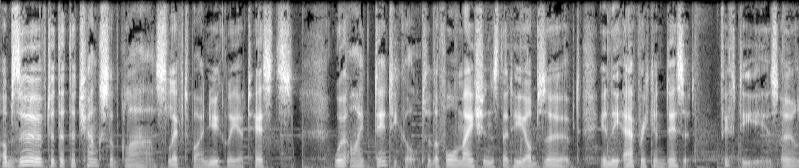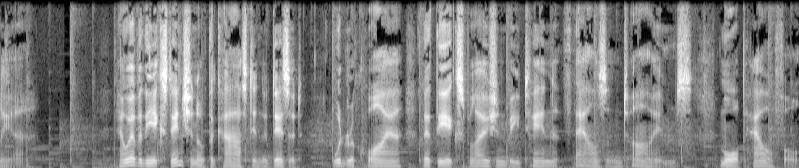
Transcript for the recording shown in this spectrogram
observed that the chunks of glass left by nuclear tests were identical to the formations that he observed in the African desert 50 years earlier. However, the extension of the cast in the desert would require that the explosion be 10,000 times more powerful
